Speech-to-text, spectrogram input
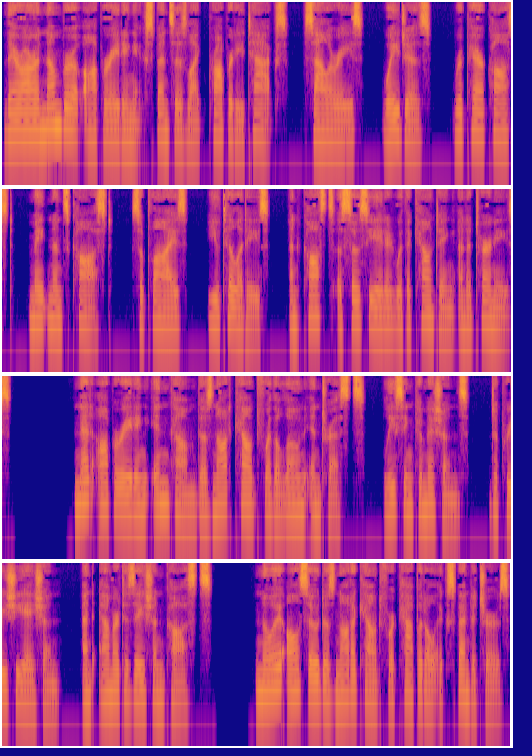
There are a number of operating expenses like property tax, salaries, wages, repair cost, maintenance cost, supplies, utilities, and costs associated with accounting and attorneys. Net operating income does not count for the loan interests, leasing commissions, depreciation, and amortization costs. NOI also does not account for capital expenditures,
